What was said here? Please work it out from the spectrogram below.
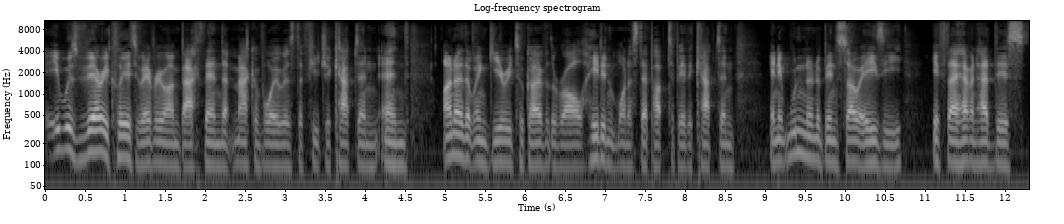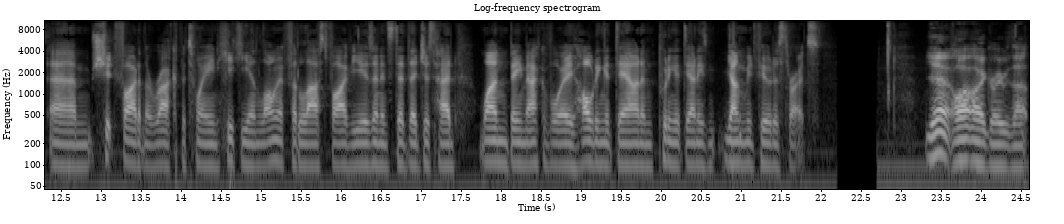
It was very clear to everyone back then that McEvoy was the future captain, and I know that when Geary took over the role, he didn't want to step up to be the captain, and it wouldn't have been so easy if they haven't had this um, shit fight in the ruck between Hickey and Longer for the last five years, and instead they just had one B McEvoy holding it down and putting it down his young midfielders' throats. Yeah, I, I agree with that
